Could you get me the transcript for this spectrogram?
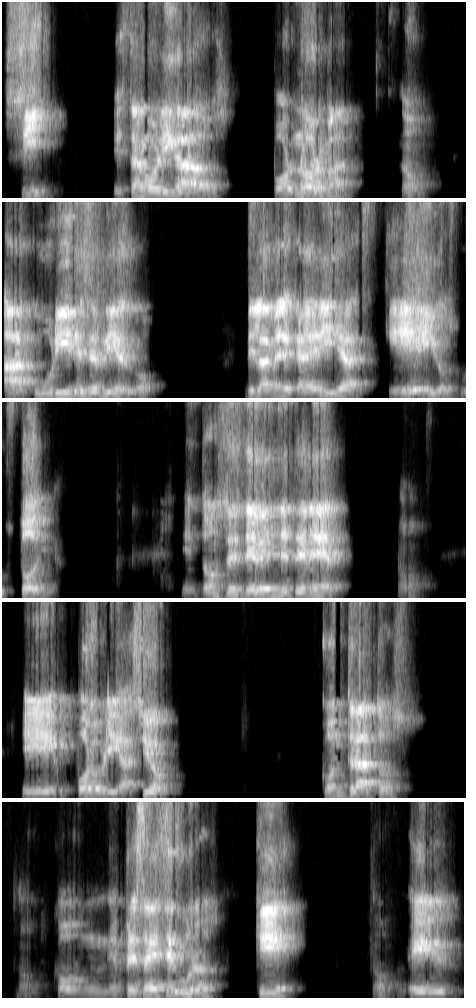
sí están obligados por norma ¿no? a cubrir ese riesgo de las mercaderías que ellos custodian. Entonces deben de tener, ¿no? Eh, por obligación, contratos ¿no? con empresas de seguros que ¿no? Eh,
